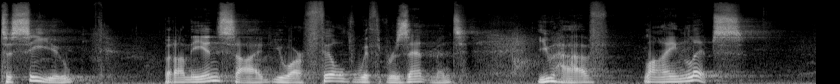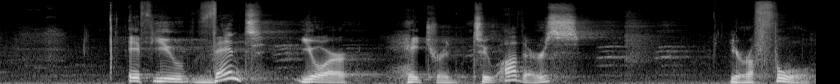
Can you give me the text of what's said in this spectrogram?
to see you, but on the inside you are filled with resentment, you have lying lips. If you vent your hatred to others, you're a fool.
